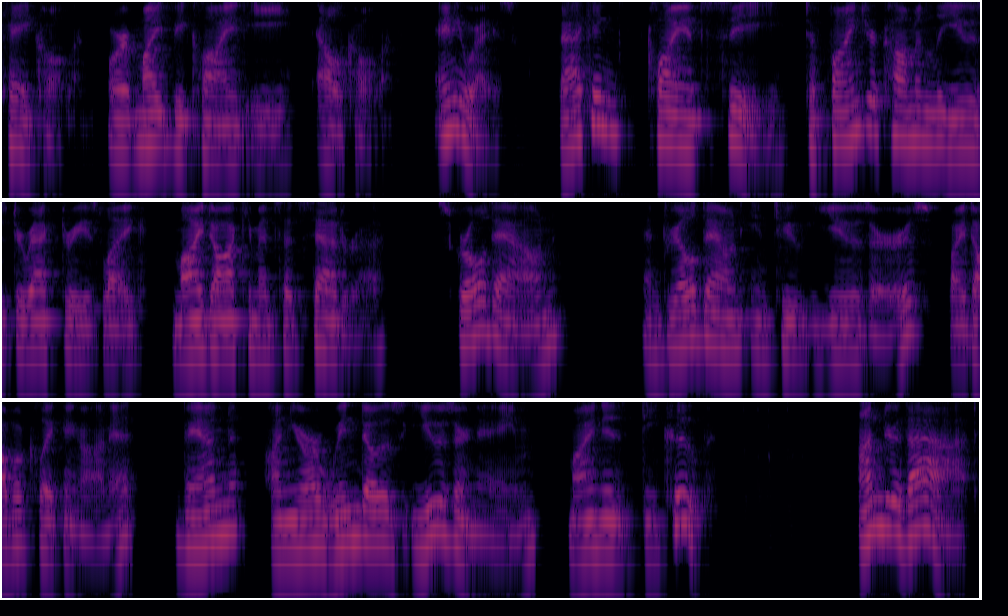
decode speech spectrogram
K colon, or it might be Client E, L colon. Anyways, back in Client C, to find your commonly used directories like My Documents, etc., scroll down and drill down into Users by double-clicking on it. Then on your Windows username, mine is dcoop. Under that,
